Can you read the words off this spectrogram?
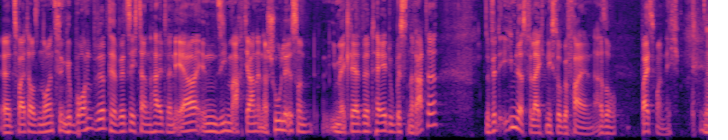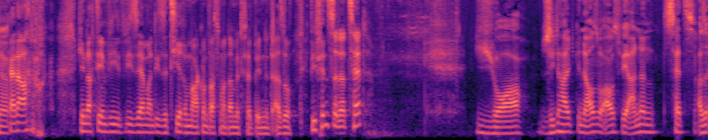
2019 äh, geboren wird, der wird sich dann halt, wenn er in sieben, acht Jahren in der Schule ist und ihm erklärt wird, hey, du bist eine Ratte, dann wird ihm das vielleicht nicht so gefallen. Also weiß man nicht. Ja. Keine Ahnung. Je nachdem, wie, wie sehr man diese Tiere mag und was man damit verbindet. Also, wie findest du das Set? Ja, sieht halt genauso aus wie anderen Sets. Also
